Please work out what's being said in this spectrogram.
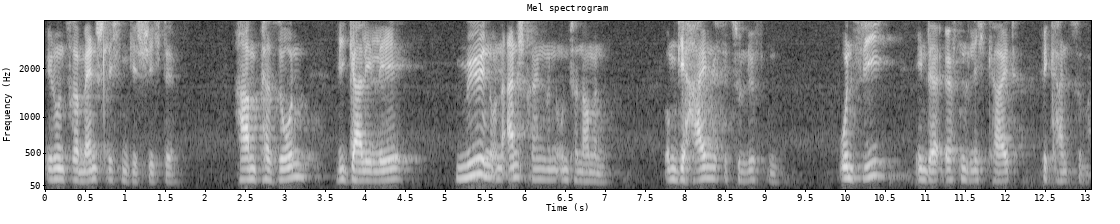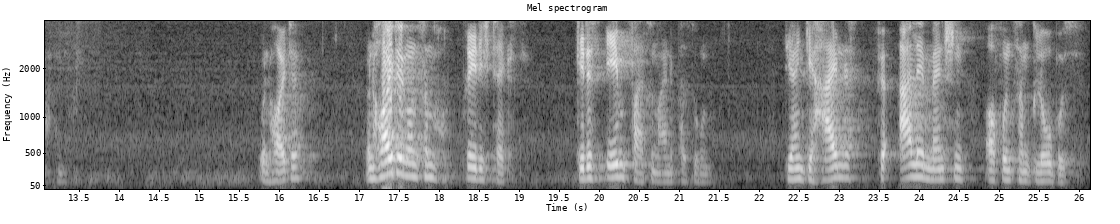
in unserer menschlichen Geschichte haben Personen wie Galilei Mühen und Anstrengungen unternommen, um Geheimnisse zu lüften und sie in der Öffentlichkeit bekannt zu machen. Und heute? Und heute in unserem Predigtext geht es ebenfalls um eine Person, die ein Geheimnis für alle Menschen auf unserem Globus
